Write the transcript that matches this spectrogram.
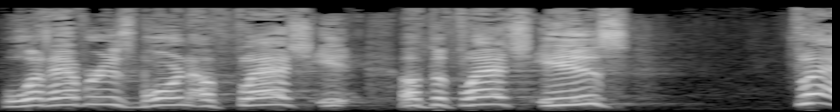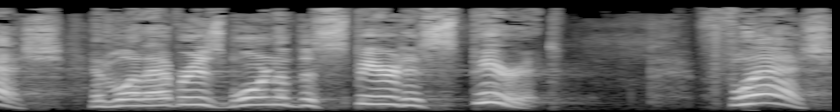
whatever is born of flesh, of the flesh is flesh, and whatever is born of the spirit is spirit. Flesh,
